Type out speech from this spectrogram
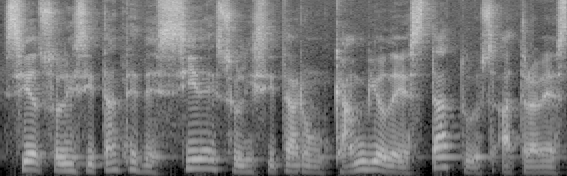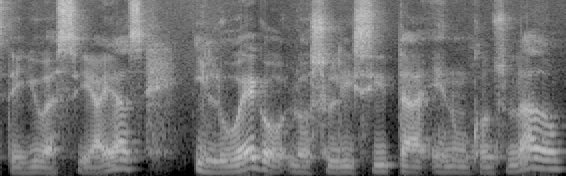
Si el solicitante decide solicitar un cambio de estatus a través de USCIS y luego lo solicita en un consulado,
